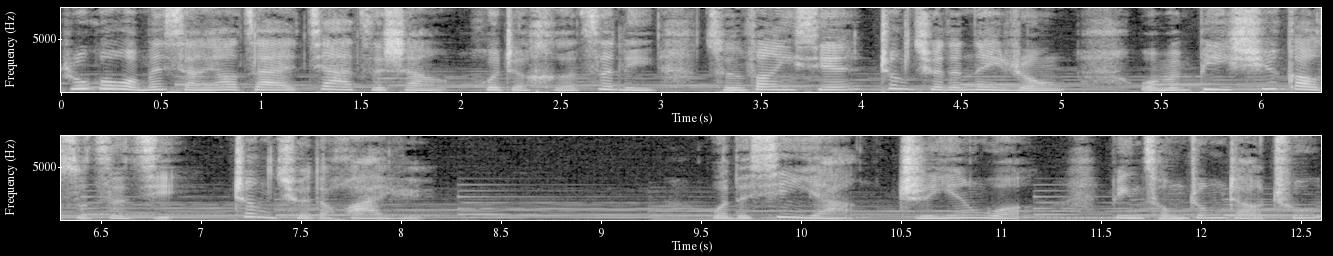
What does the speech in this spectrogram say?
如果我们想要在架子上或者盒子里存放一些正确的内容，我们必须告诉自己正确的话语。我的信仰指引我，并从中找出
